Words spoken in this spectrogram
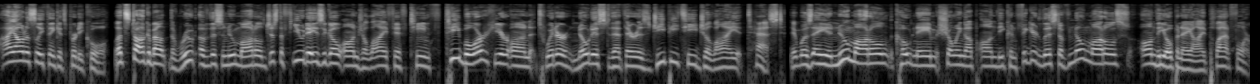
I honestly think it's pretty cool. Let's talk about the root of this new model. Just a few days ago on July 15th, Tibor here on Twitter noticed that there is GPT July test. It was a new model code name showing up on the configured list of known models on the OpenAI platform.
